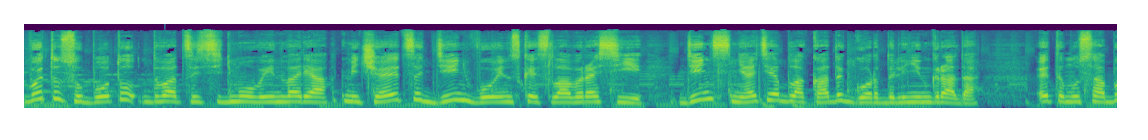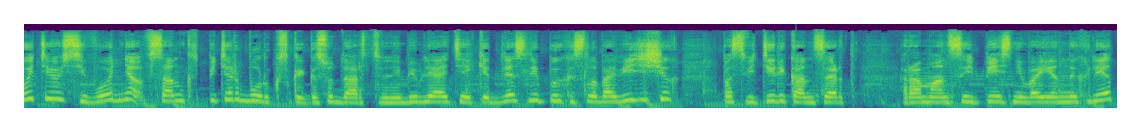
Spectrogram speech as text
В эту субботу, 27 января, отмечается День воинской славы России, день снятия блокады города Ленинграда – Этому событию сегодня в Санкт-Петербургской государственной библиотеке для слепых и слабовидящих посвятили концерт. Романсы и песни военных лет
